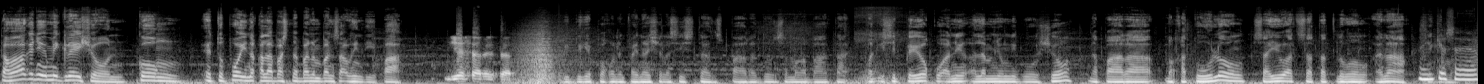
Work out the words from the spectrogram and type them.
tawagan yung immigration kung ito po ay nakalabas na ba ng bansa o hindi pa. Yes sir, yes sir. Bibigay po ako ng financial assistance para doon sa mga bata. Mag-isip kayo kung ano yung alam nyong negosyo na para makatulong sa iyo at sa tatlong anak. Thank you, sir.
